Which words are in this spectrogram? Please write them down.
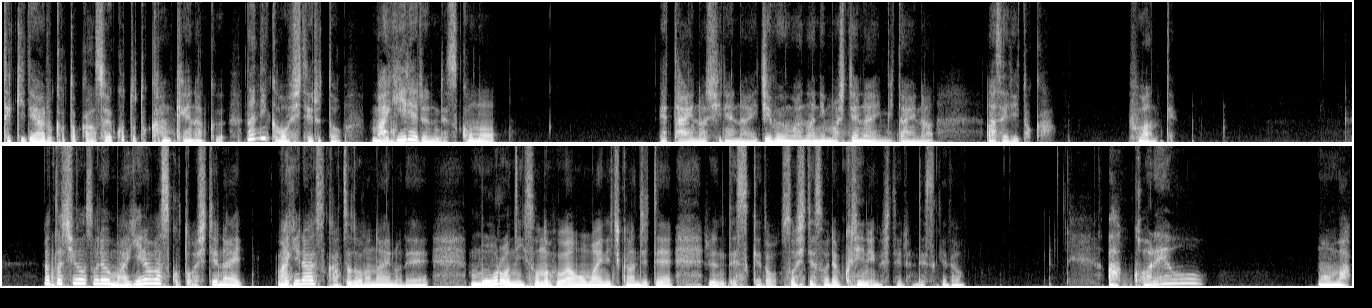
的であるかとかそういうことと関係なく何かをしてると紛れるんですこの得体の知れない自分は何もしてないみたいな焦りとか不安って。私はそれを紛らわすことをしてない紛らわす活動がないのでもろにその不安を毎日感じてるんですけどそしてそれをクリーニングしてるんですけど。あこれをもう真っ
